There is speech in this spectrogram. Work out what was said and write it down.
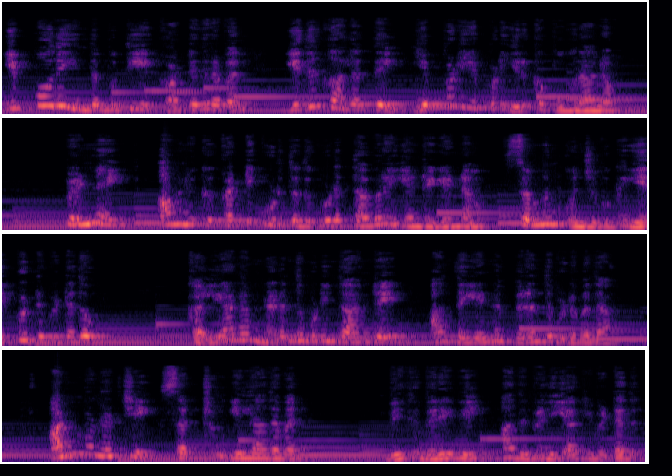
இப்போது இந்த புத்தியை காட்டுகிறவன் எதிர்காலத்தில் எப்படி எப்படி இருக்க போகிறானோ? பெண்ணை அவனுக்கு கட்டி கொடுத்தது கூட தவறு என்ற எண்ணம் செம்மன் குஞ்சுவுக்கு ஏற்பட்டு விட்டதோ கல்யாணம் நடந்து முடிந்த அன்றே அந்த எண்ணம் பிறந்து விடுவதா? அன்புணர்ச்சி சற்றும் இல்லாதவன் வெகு விரைவில் அது வெளியாகிவிட்டது.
